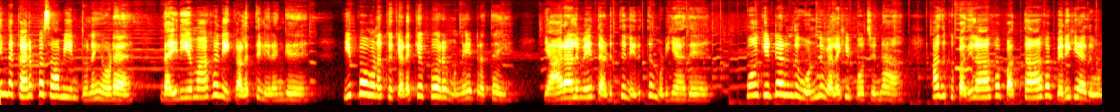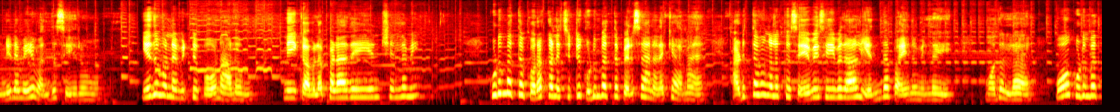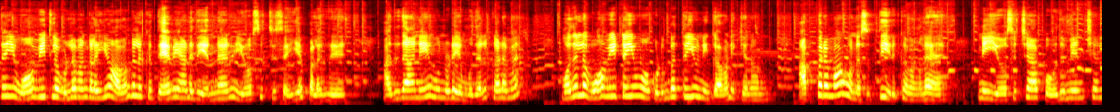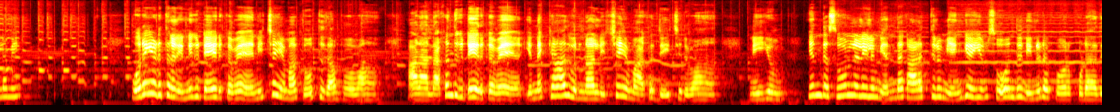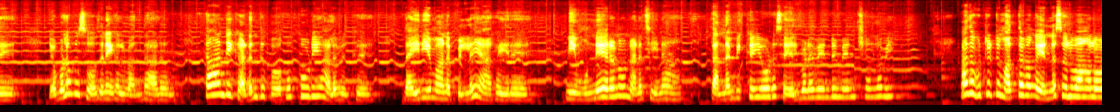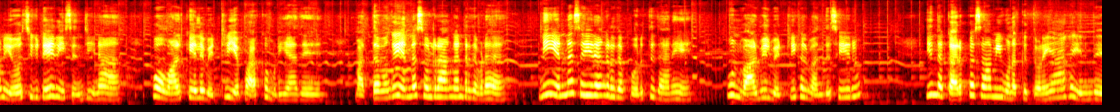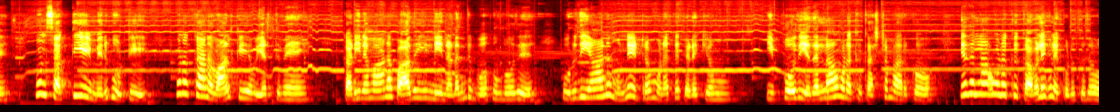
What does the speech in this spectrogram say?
இந்த கருப்பசாமியின் துணையோட தைரியமாக நீ களத்தில் இறங்கு. இப்போ உனக்கு கிடைக்க போகிற முன்னேற்றத்தை யாராலுமே தடுத்து நிறுத்த முடியாது. உன்கிட்ட இருந்து ஒன்று விலகி போச்சுன்னா அதுக்கு பதிலாக பத்தாக பெருகி அது உன்னிடமே வந்து சேரும். எது உன்னை விட்டு போனாலும் நீ கவலைப்படாதே என் செல்லமி. குடும்பத்தை புறக்கணிச்சிட்டு குடும்பத்தை பெருசாக நினைக்காம அடுத்தவங்களுக்கு சேவை செய்வதால் எந்த பயனும் இல்லை. முதல்ல உன் குடும்பத்தையும் உன் வீட்டில் உள்ளவங்களையும் அவங்களுக்கு தேவையானது என்னன்னு யோசித்து செய்ய பழகு. அதுதானே உன்னுடைய முதல் கடமை? முதல்ல உன் வீட்டையும் உன் குடும்பத்தையும் நீ கவனிக்கணும். அப்புறமா உன்னை சுற்றி இருக்கவங்கள நீ யோசிச்சா போதுமேன்னு செல்லமே. ஒரே இடத்துல நின்றுக்கிட்டே இருக்கவன் நிச்சயமாக தோற்று தான் போவான். ஆனால் நகர்ந்துக்கிட்டே இருக்கவன் என்னைக்காவது ஒரு நாள் நிச்சயமாக ஜெயிச்சிடுவான் நீயும் எந்த சூழ்நிலையிலும் எந்த காலத்திலும் எங்கேயும் சோர்ந்து நின்றுட போகக்கூடாது. எவ்வளவு சோதனைகள் வந்தாலும் தாண்டி கடந்து போகக்கூடிய அளவுக்கு தைரியமான பிள்ளையாக இரு. நீ முன்னேறணும்னு நினச்சினா தன்னம்பிக்கையோடு செயல்பட வேண்டும் என்று சொல்லவே அதை விட்டுட்டு மற்றவங்க என்ன சொல்லுவாங்களோன்னு யோசிச்சுக்கிட்டே நீ செஞ்சினா உன் வாழ்க்கையில் வெற்றியை பார்க்க முடியாது. மற்றவங்க என்ன சொல்கிறாங்கன்றத விட நீ என்ன செய்கிறங்கிறத பொறுத்து தானே உன் வாழ்வில் வெற்றிகள் வந்து சேரும். இந்த கருப்பசாமி உனக்கு துணையாக இருந்து உன் சக்தியை மெருகூட்டி உனக்கான வாழ்க்கையை உயர்த்துவேன். கடினமான பாதையில் நீ நடந்து போகும்போது உறுதியான முன்னேற்றம் உனக்கு கிடைக்கும். இப்போது எதெல்லாம் உனக்கு கஷ்டமாக இருக்கோ எதெல்லாம் உனக்கு கவலைகளை கொடுக்குதோ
